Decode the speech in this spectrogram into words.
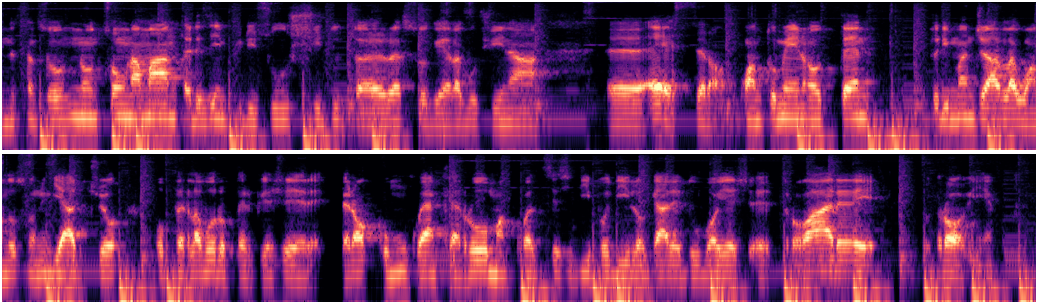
nel senso non sono un amante ad esempio di sushi, tutto il resto che è la cucina eh, estera, quantomeno tento di mangiarla quando sono in viaggio o per lavoro o per piacere, però comunque anche a Roma qualsiasi tipo di locale tu voglia trovare lo trovi. Eh.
